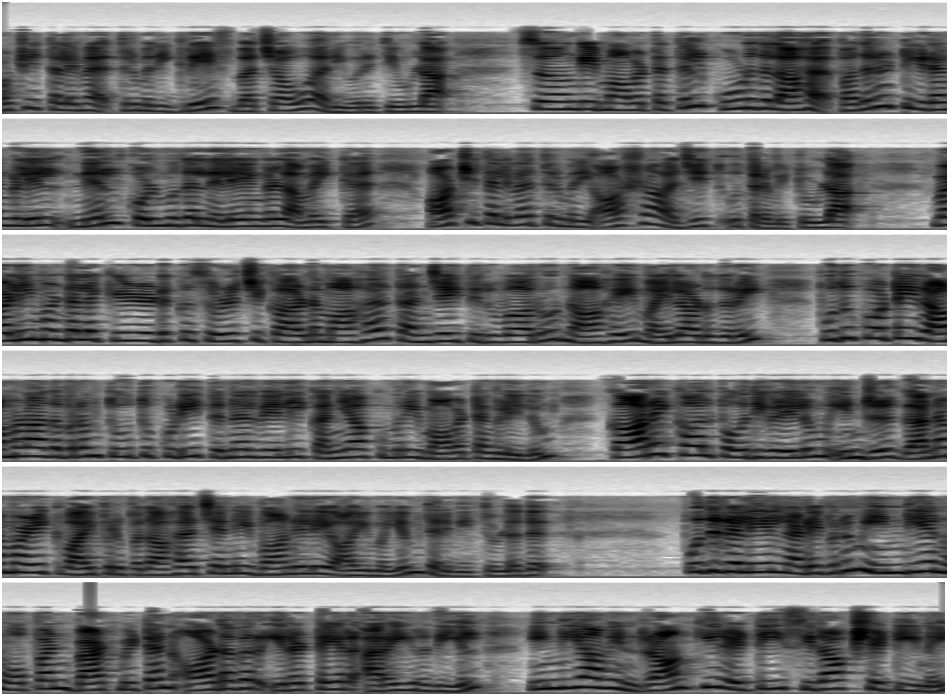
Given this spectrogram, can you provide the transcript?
ஆட்சித்தலைவர் திருமதி கிரேஸ் பச்சாவோ அறிவுறுத்தியுள்ளார். சிவகங்கை மாவட்டத்தில் கூடுதலாக பதினெட்டு இடங்களில் நெல் கொள்முதல் நிலையங்கள் அமைக்க ஆட்சித்தலைவர் திருமதி ஆஷா அஜித் உத்தரவிட்டுள்ளார். வளிமண்டல கீழடுக்கு சுழற்சி காரணமாக தஞ்சை திருவாரூர் நாகை மயிலாடுதுறை புதுக்கோட்டை ராமநாதபுரம் தூத்துக்குடி திருநெல்வேலி கன்னியாகுமரி மாவட்டங்களிலும் காரைக்கால் பகுதிகளிலும் இன்று கனமழைக்கு வாய்ப்பிருப்பதாக சென்னை வானிலை ஆய்வு மையம் தெரிவித்துள்ளது. புதுடெல்லியில் நடைபெறும் இந்தியன் ஓபன் பேட்மிண்டன் ஆடவர் இரட்டையர் அரையிறுதியில் இந்தியாவின் ராங்கி ரெட்டி சிராக் ஷெட்டி இணை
